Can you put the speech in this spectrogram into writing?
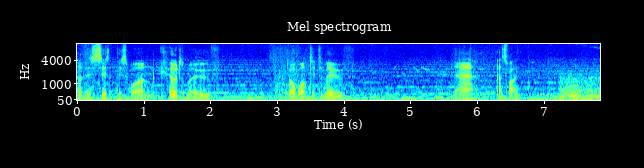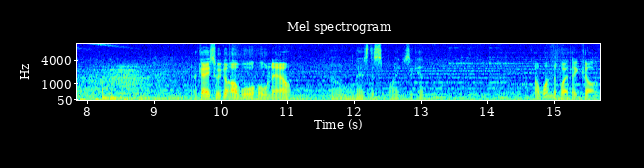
Uh, this is, this one could move. Do I want it to move? Nah, that's fine. Okay, so we've got our war hall now. Oh, there's the spiders again. I wonder where they've gone.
